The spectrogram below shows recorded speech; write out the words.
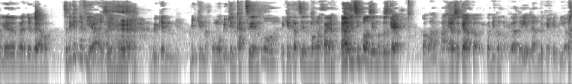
kita pernah juga apa sedikit trivia sih bikin bikin aku mau bikin cutscene. Oh bikin cutscene mau ngepen eh simple sih terus kayak kok lama ya maksudnya kayak kok kok bingung ya? Aduh ya udah pakai video.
